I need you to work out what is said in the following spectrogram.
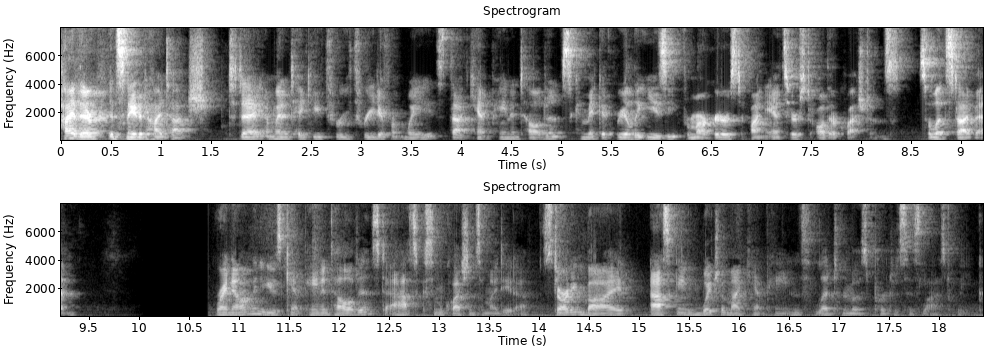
Hi there, it's Nate at Hightouch. Today, I'm going to take you through three different ways that campaign intelligence can make it really easy for marketers to find answers to all their questions. So let's dive in. Right now, I'm going to use campaign intelligence to ask some questions of my data, starting by asking which of my campaigns led to the most purchases last week.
